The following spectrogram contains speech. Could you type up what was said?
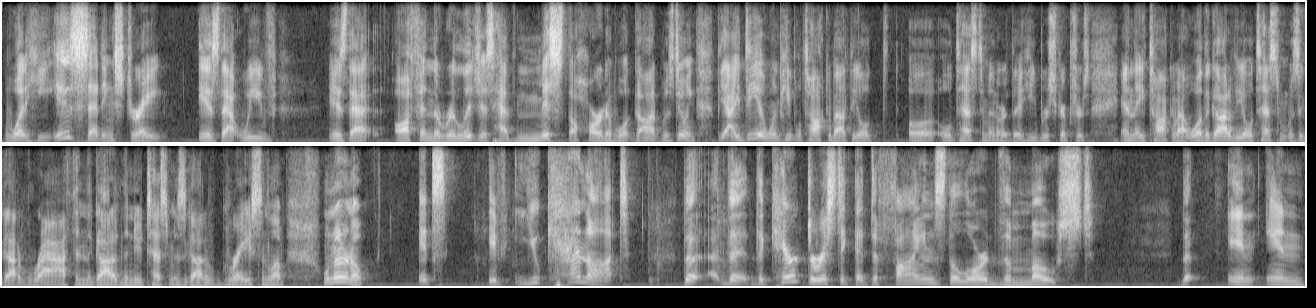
what he is setting straight is that we've is that often the religious have missed the heart of what God was doing. The idea when people talk about the old uh, Old Testament or the Hebrew Scriptures, and they talk about well, the God of the Old Testament was a God of wrath, and the God of the New Testament is a God of grace and love. Well, no, no, no. It's if you cannot the the the characteristic that defines the Lord the most, the in in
